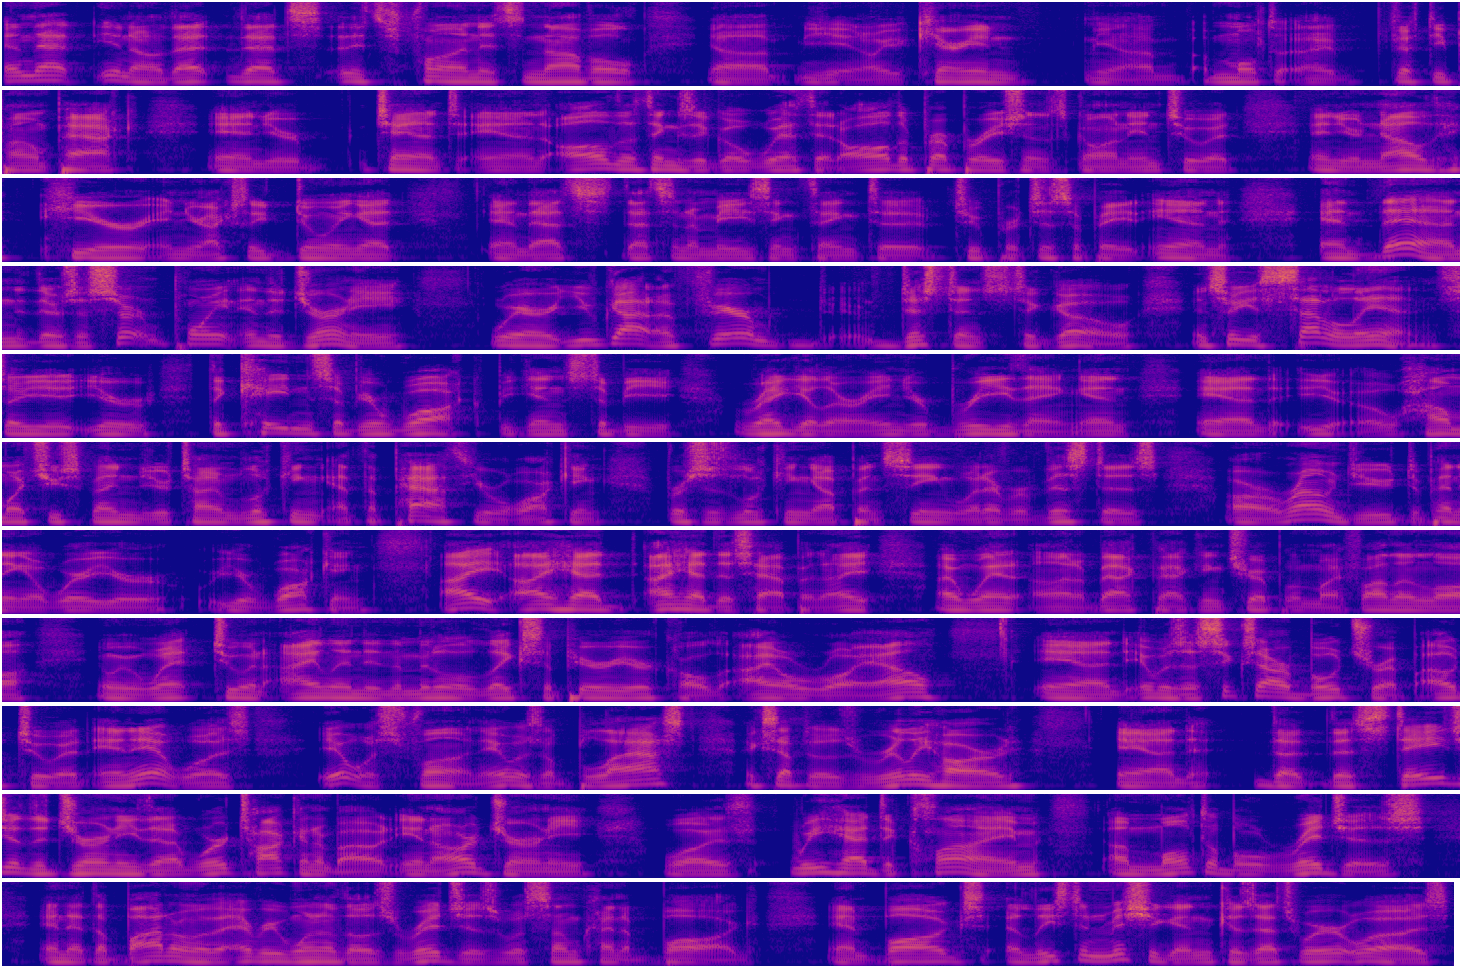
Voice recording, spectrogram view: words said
and that you know that that's it's fun. It's novel. Uh, you know, you're carrying you know a multi a 50 pound pack and your tent and all the things that go with it, all the preparation that's gone into it, and you're now here and you're actually doing it and that's that's an amazing thing to to participate in. And then there's a certain point in the journey where you've got a fair distance to go. And so you settle in. So you you're the cadence of your walk begins to be regular in your breathing and and you, how much you spend your time looking at the path you're walking versus looking up and seeing whatever vistas are around you depending on where you're you're walking i i had i had this happen i i went on a backpacking trip with my father-in-law and we went to an island in the middle of lake superior called isle royale and it was a 6 hour boat trip out to it and it was it was fun. It was a blast, except it was really hard. And the the stage of the journey that we're talking about in our journey was we had to climb a multiple ridges and at the bottom of every one of those ridges was some kind of bog and bogs at least in michigan because that's where it was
